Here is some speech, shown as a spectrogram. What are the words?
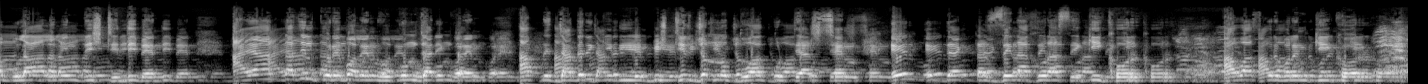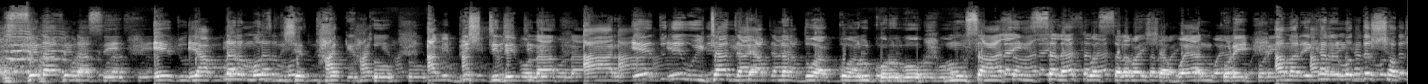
রব্বুল আলামিন বৃষ্টি দিবেন। আয়াত নাজিল করে বলেন, হুকুম জারি করেন। আপনি যাদেরকে দিয়ে বৃষ্টির জন্য দোয়া করতে আসছেন, এর মধ্যে একটা জেনাখোর আছে, কি খোর? আওয়াজ করে বলেন, কি খোর? জেনাখোর আছে। এ যদি আপনার মজলিসে থাকে তো আমি বৃষ্টি দেব না, আর এ যদি উইঠা যায়, আপনার দোয়া কবুল করব। মুসা আলাইহিস সালাতু ওয়াস সালাম বয়ান করে, আমার এখানের মধ্যে শত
